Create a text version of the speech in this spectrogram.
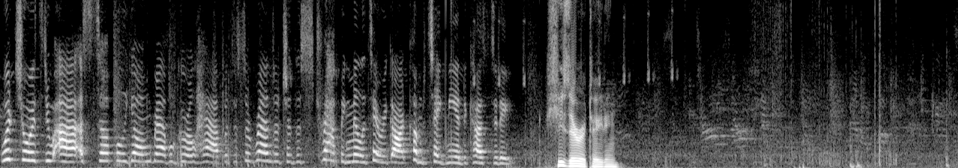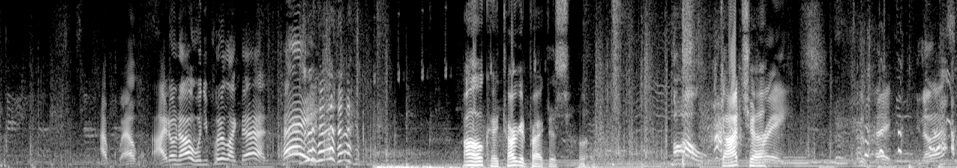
What choice do I, a supple young rebel girl, have but to surrender to the strapping military guard come to take me into custody? She's irritating. I, well, I don't know when you put it like that. Hey! Oh, okay, target practice. Oh, Gotcha. great. Hey, you know that?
